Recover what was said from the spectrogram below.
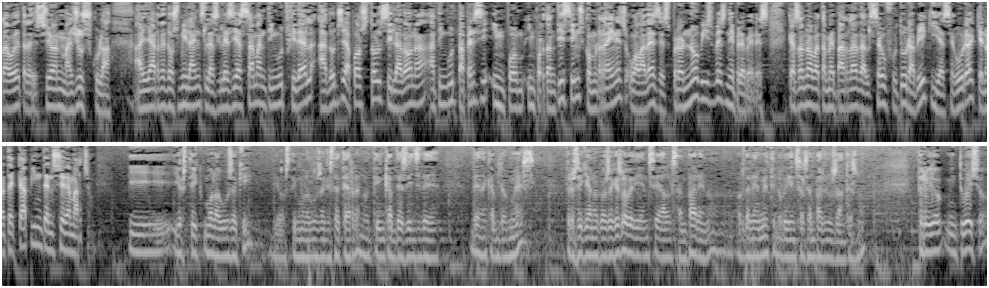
raó de tradició en majúscula. Al llarg de 2.000 anys l'Església s'ha mantingut fidel a 12 apòstols i la dona ha tingut papers impo importantíssims com reines o abadeses, però no bisbes ni preveres. Casanova també parla del seu futur a Vic i assegura que no té cap intenció de marxar i jo estic molt a gust aquí jo estic molt a gust en aquesta terra no tinc cap desig de, de cap lloc més però sí que hi ha una cosa que és l'obediència al Sant Pare no? ordenament i l'obediència al Sant Pare nosaltres no? però jo m'intueixo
